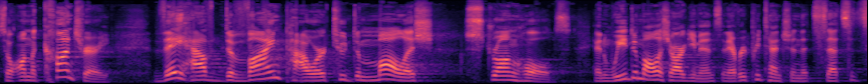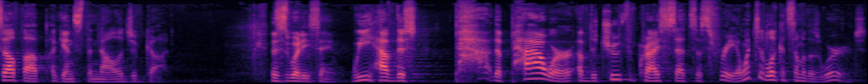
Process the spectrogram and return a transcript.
So, on the contrary, they have divine power to demolish strongholds. And we demolish arguments and every pretension that sets itself up against the knowledge of God. This is what he's saying. We have this, the power of the truth of Christ sets us free. I want you to look at some of those words.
